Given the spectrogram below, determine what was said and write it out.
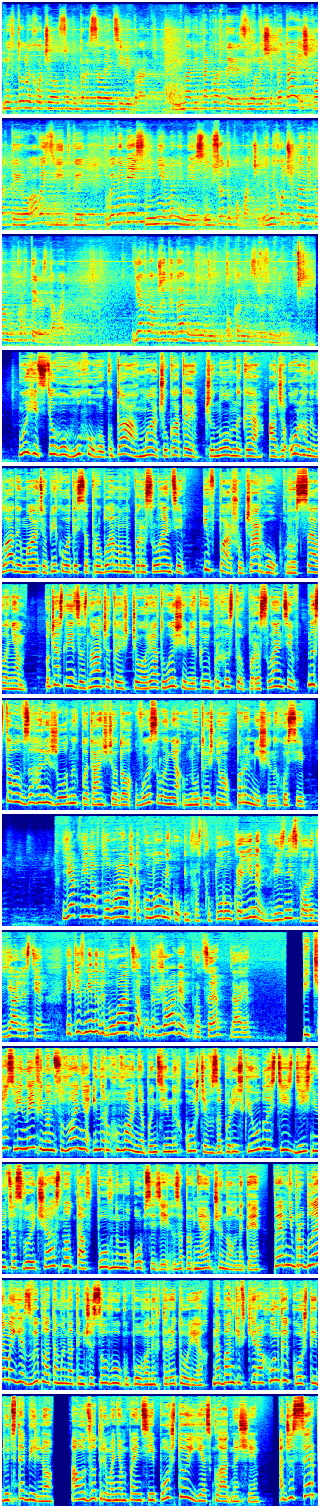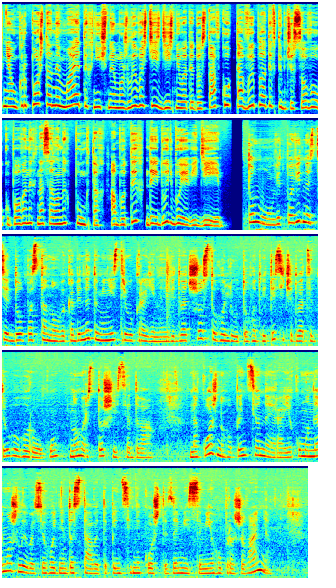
Ніхто не хоче особу переселенців і брати. Навіть на квартири дзвониш і питаєш квартиру, а ви звідки? Ви не місні? Ні, ми не місні. Все, до побачення. Не хочуть навіть нам квартири здавати. Як нам жити далі, ми поки не зрозуміло. Вихід з цього глухого кута мають шукати чиновники, адже органи влади мають опікуватися проблемами переселенців і в першу чергу розселенням. Хоча слід зазначити, що ряд вишів, який прихистив переселенців, не ставив взагалі жодних питань щодо виселення внутрішньо переміщених осіб. Як війна впливає на економіку, інфраструктуру України, різні сфери діяльності? Які зміни відбуваються у державі? Про це далі. Під час війни фінансування і нарахування пенсійних коштів в Запорізькій області здійснюються своєчасно та в повному обсязі, запевняють чиновники. Певні проблеми є з виплатами на тимчасово окупованих територіях. На банківські рахунки кошти йдуть стабільно, а от з отриманням пенсії поштою є складнощі. Адже з серпня Укрпошта не має технічної можливості здійснювати доставку та виплати в тимчасово окупованих населених пунктах або тих, де йдуть бойові дії. Тому у відповідності до постанови Кабінету міністрів України від 26 лютого 2022 року номер 162 на кожного пенсіонера, якому неможливо сьогодні доставити пенсійні кошти за місцем його проживання,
